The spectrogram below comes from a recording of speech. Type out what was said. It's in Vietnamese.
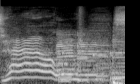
town.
